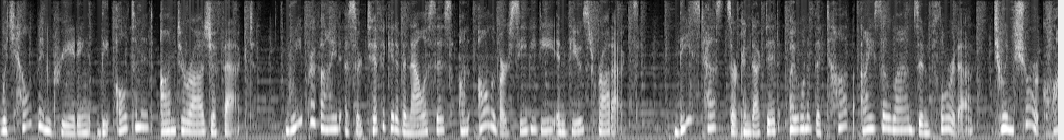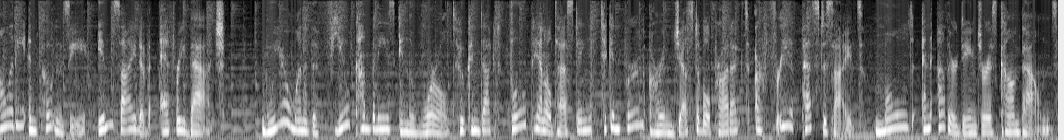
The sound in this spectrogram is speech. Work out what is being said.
which help in creating the ultimate entourage effect. We provide a certificate of analysis on all of our CBD infused products. These tests are conducted by one of the top ISO labs in Florida to ensure quality and potency inside of every batch. We are one of the few companies in the world who conduct full panel testing to confirm our ingestible products are free of pesticides, mold, and other dangerous compounds.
